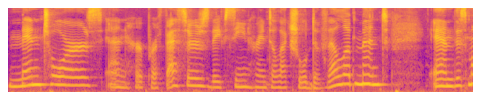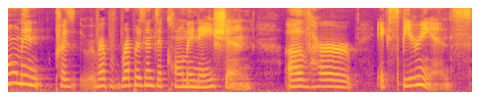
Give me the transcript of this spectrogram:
mentors and her professors, they've seen her intellectual development. And this moment pre- rep- represents a culmination of her experience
